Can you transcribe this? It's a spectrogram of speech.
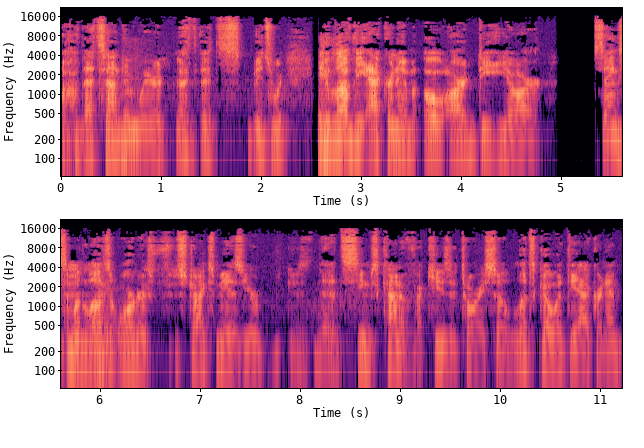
Oh, that sounded mm-hmm. weird. It's it's weird. You love the acronym O R D E R. Saying someone loves right. order strikes me as your. It seems kind of accusatory. So let's go with the acronym.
